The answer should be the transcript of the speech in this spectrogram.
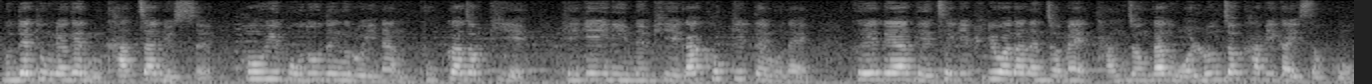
문 대통령은 가짜뉴스, 허위 보도 등으로 인한 국가적 피해, 개개인이 입는 피해가 컸기 때문에 그에 대한 대책이 필요하다는 점에 당정 간 원론적 합의가 있었고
